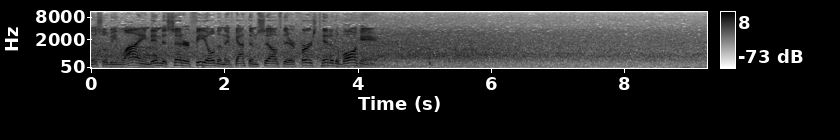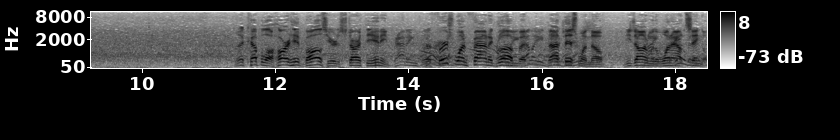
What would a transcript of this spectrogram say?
And this will be lined into center field, and they've got themselves their first hit of the ball game. A couple of hard hit balls here to start the inning. The first one found a glove, but not this one, though. He's on with a one out single.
